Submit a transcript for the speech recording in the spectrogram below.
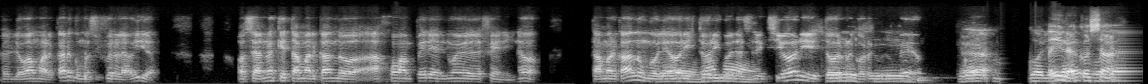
lo va a marcar como si fuera la vida. O sea, no es que está marcando a Juan Pérez el 9 de Fénix, no. Está marcando un goleador No, histórico de la selección y Sí, todo el recorrido sí. europeo. Go- goleador- Hay una cosa- Goleador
